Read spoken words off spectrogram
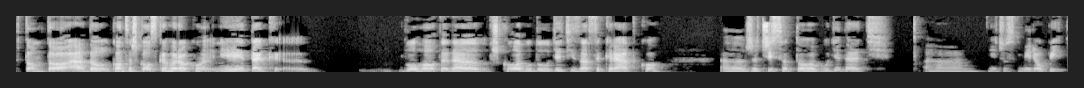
v tomto. A do konca školského roku nie je tak e, dlho, teda v škole budú deti zase krátko, e, že či sa to bude dať e, niečo s nimi robiť,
